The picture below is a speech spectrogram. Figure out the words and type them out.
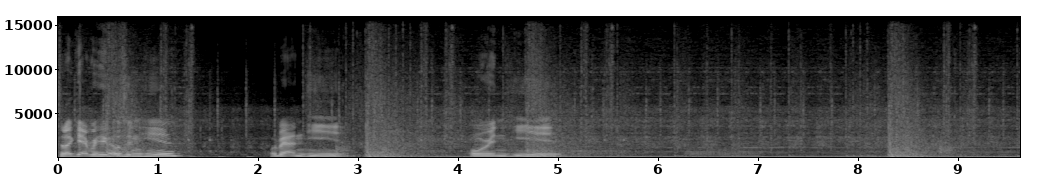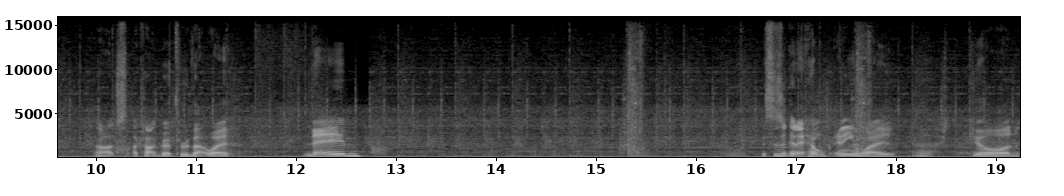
Did I get everything that was in here? What about in here? Or in here? Oh, I can't go through that way. Name? This isn't going to help anyway. Oh, God.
